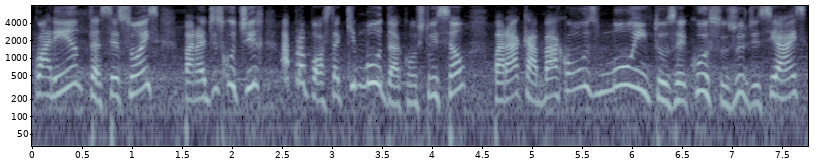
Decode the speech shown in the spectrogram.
40 sessões para discutir a proposta que muda a Constituição para acabar com os muitos recursos judiciais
